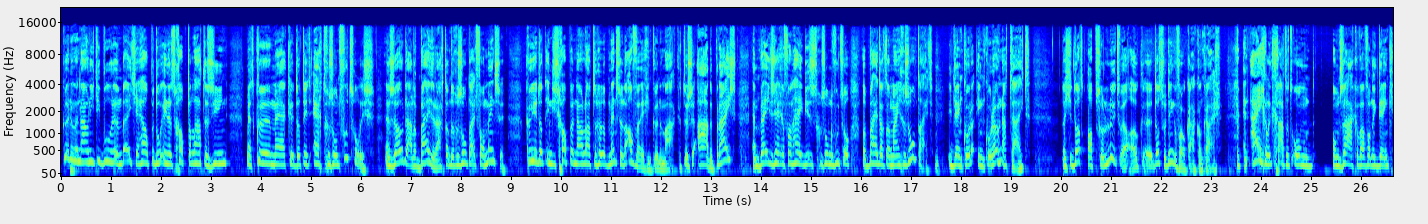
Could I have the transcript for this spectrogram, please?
Kunnen we nou niet die boeren een beetje helpen door in het schap te laten zien met keurmerken dat dit echt gezond voedsel is? En zodanig bijdraagt aan de gezondheid van mensen. Kun je dat in die schappen nou laten dat mensen een afweging kunnen maken tussen A, de prijs en B, zeggen van hé, hey, dit is gezonde voedsel wat bijdraagt aan mijn gezondheid? Ik denk in coronatijd dat je dat absoluut wel ook dat soort dingen voor elkaar kan krijgen. En eigenlijk gaat het om om zaken waarvan ik denk:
